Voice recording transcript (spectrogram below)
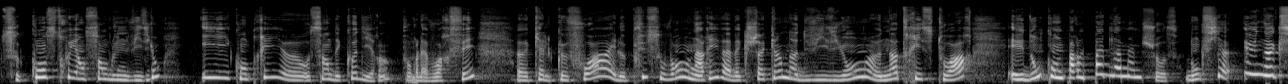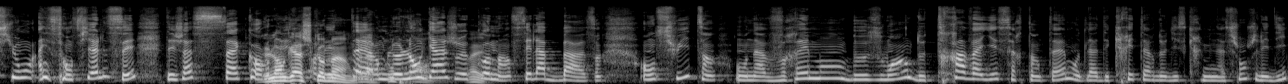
se construit ensemble une vision y compris euh, au sein des CODIR, hein, pour mm. l'avoir fait euh, quelquefois. Et le plus souvent, on arrive avec chacun notre vision, euh, notre histoire, et donc on ne parle pas de la même chose. Donc s'il y a une action essentielle, c'est déjà s'accorder le langage commun, termes, le langage commun, c'est la base. Ensuite, on a vraiment besoin de travailler certains thèmes au-delà des critères de discrimination. Je l'ai dit,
